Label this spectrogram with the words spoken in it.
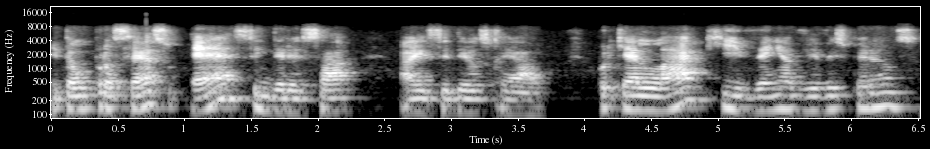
Então o processo é se endereçar a esse Deus real, porque é lá que vem a viva esperança.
